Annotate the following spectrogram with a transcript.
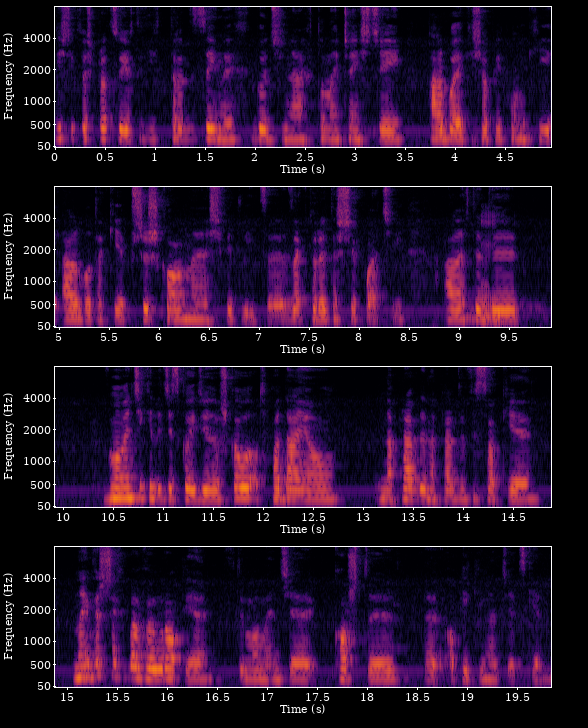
jeśli ktoś pracuje w takich tradycyjnych godzinach, to najczęściej albo jakieś opiekunki, albo takie przyszkolne świetlice, za które też się płaci, ale wtedy w momencie, kiedy dziecko idzie do szkoły, odpadają naprawdę, naprawdę wysokie, najwyższe chyba w Europie w tym momencie koszty e, opieki nad dzieckiem.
